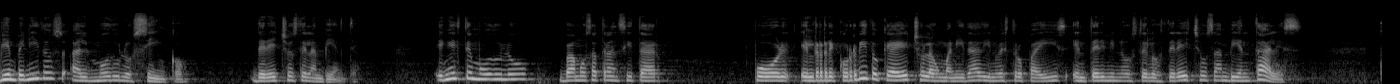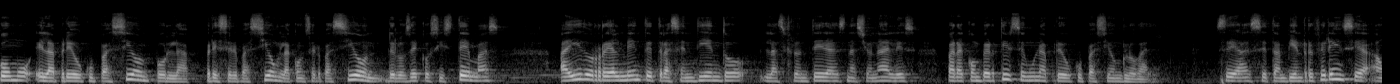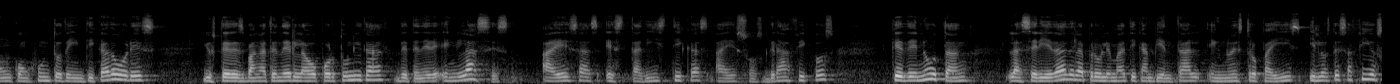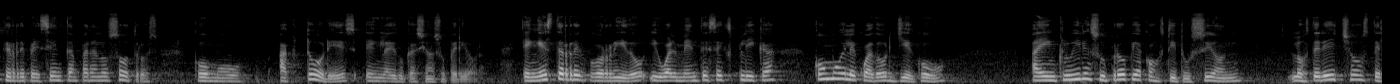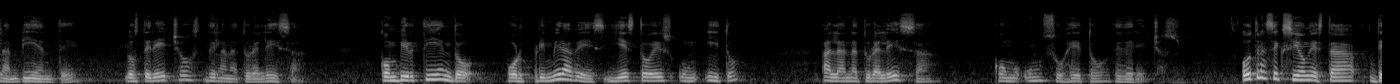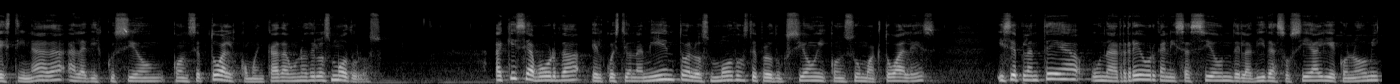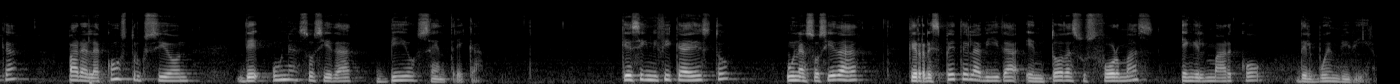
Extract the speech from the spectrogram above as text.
Bienvenidos al módulo 5, Derechos del Ambiente. En este módulo vamos a transitar por el recorrido que ha hecho la humanidad y nuestro país en términos de los derechos ambientales, como la preocupación por la preservación, la conservación de los ecosistemas ha ido realmente trascendiendo las fronteras nacionales para convertirse en una preocupación global. Se hace también referencia a un conjunto de indicadores y ustedes van a tener la oportunidad de tener enlaces a esas estadísticas, a esos gráficos que denotan la seriedad de la problemática ambiental en nuestro país y los desafíos que representan para nosotros como actores en la educación superior. En este recorrido igualmente se explica cómo el Ecuador llegó a incluir en su propia constitución los derechos del ambiente, los derechos de la naturaleza, convirtiendo por primera vez, y esto es un hito, a la naturaleza como un sujeto de derechos. Otra sección está destinada a la discusión conceptual, como en cada uno de los módulos. Aquí se aborda el cuestionamiento a los modos de producción y consumo actuales y se plantea una reorganización de la vida social y económica para la construcción de una sociedad biocéntrica. ¿Qué significa esto? Una sociedad que respete la vida en todas sus formas en el marco del buen vivir,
